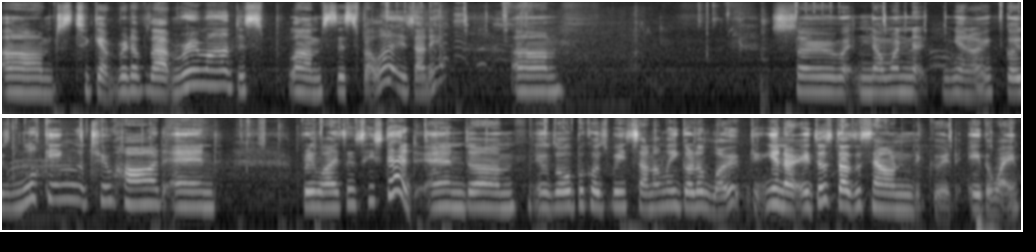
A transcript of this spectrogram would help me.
um, just to get rid of that rumor. This, um, Bella, is that it? Um, so no one, you know, goes looking too hard and realizes he's dead. And um, it was all because we suddenly got eloped. You know, it just doesn't sound good either way.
